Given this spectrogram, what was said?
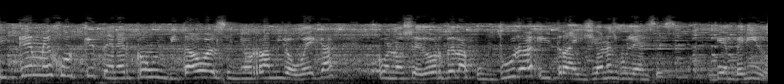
Y qué mejor que tener como invitado al señor Ramiro Vega, conocedor de la cultura y tradiciones huilenses. Bienvenido.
